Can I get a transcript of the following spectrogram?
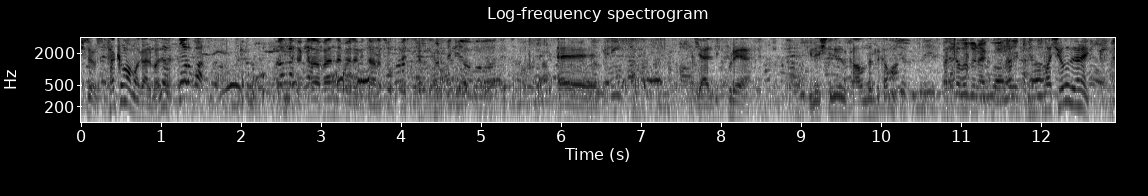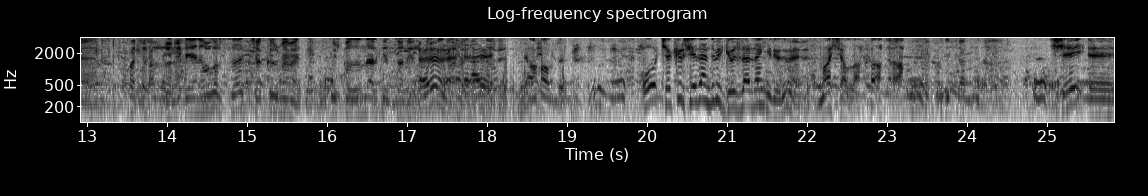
2000-2500 lirası. Takım ama galiba değil mi? Bunlar var. Tekrar ben de böyle bir tane sohbet istiyorum. Evet. Geldik buraya. Güneşleniyordu kaldırdık ama. Paçalı dönek bunlar. Paçalı dönek. Evet. Paçasız dönek. İsteyen olursa Çakır Mehmet. Kuş pazarında herkes tanıyor. Öyle mi? Evet. Tamamdır. O çakır şeyden değil mi? Gözlerden geliyor değil mi? Maşallah. şey, e,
